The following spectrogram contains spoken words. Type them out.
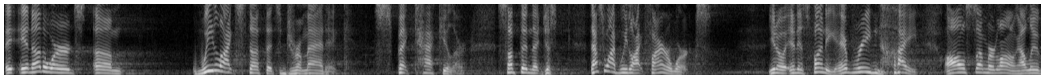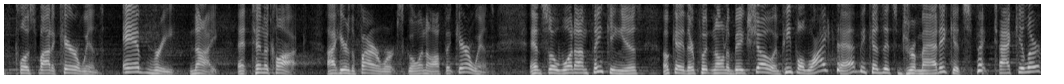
In other words, um, we like stuff that's dramatic, spectacular, something that just, that's why we like fireworks. You know, and it's funny, every night, all summer long, I live close by to Carowinds. Every night at 10 o'clock, I hear the fireworks going off at Carowinds. And so what I'm thinking is, okay, they're putting on a big show, and people like that because it's dramatic, it's spectacular,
